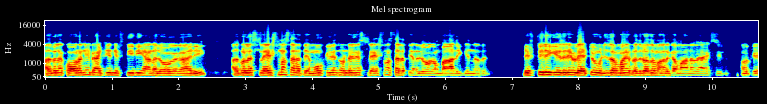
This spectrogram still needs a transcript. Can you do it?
അതുപോലെ കോറനി ബാക്ടീരിയ ഡിഫ്തീരിയാണ് രോഗകാരി. അതുപോലെ ശ്ലേഷ്മ സ്ഥലത്തെ മൂക്കിലെ തൊണ്ടയിലെ ശ്ലേഷ്മ സ്ഥലത്തെയാണ് രോഗം ബാധിക്കുന്നത്. ഡിഫ്തീരിയക്കെതിരെയുള്ള ഏറ്റവും ഉചിതമായ പ്രതിരോധ മാർഗമാണ് വാക്സിൻ. ഓക്കെ.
